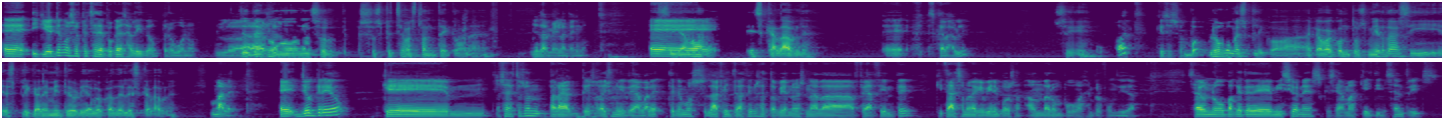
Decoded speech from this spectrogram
Eh, y que yo tengo sospecha de por qué ha salido, pero bueno. lo- Yo tengo una sospecha bastante clara. ¿eh? yo también la tengo. Se llama escalable. eh, ¿Escalable? Sí. ¿What? ¿Qué es eso? Luego me explico. Acaba con tus mierdas y explicaré mi teoría loca del escalable. Vale. Eh, yo creo que. mm, O sea, estos son para que os hagáis una idea, ¿vale? Tenemos la filtración, o sea, todavía no es nada fehaciente. Quizá la semana que viene podemos ahondar un poco más en profundidad. Sale un nuevo paquete de misiones que se llama Kill Team Sentries.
